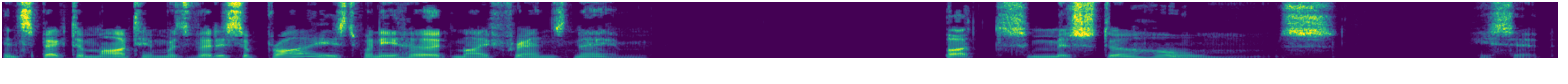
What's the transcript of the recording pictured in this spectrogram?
Inspector Martin was very surprised when he heard my friend's name. But, Mr. Holmes, he said,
